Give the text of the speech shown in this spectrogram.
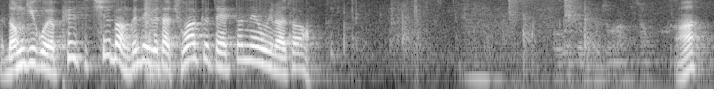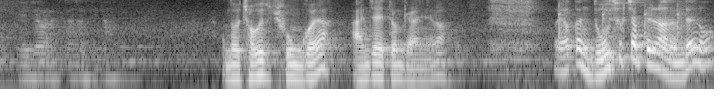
넘기고요. 필수 7번. 근데 이거 다 중학교 때 했던 내용이라서. 어? 너 저기도 좋은 거야? 앉아있던 게 아니라. 약간 노숙자 빌라는데, 너?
